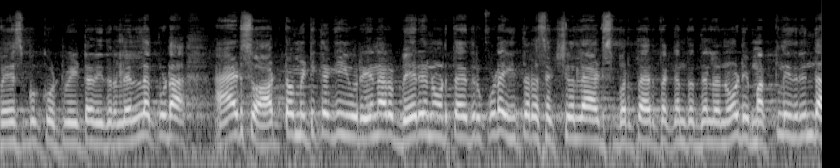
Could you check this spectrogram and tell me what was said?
ಫೇಸ್ಬುಕ್ಕು ಟ್ವಿಟರ್ ಇದರಲ್ಲೆಲ್ಲ ಕೂಡ ಆ್ಯಡ್ಸು ಆಟೋಮೆಟಿಕ್ಕಾಗಿ ಇವ್ರು ಏನಾದ್ರು ಬೇರೆ ನೋಡ್ತಾ ಇದ್ರು ಕೂಡ ಈ ಥರ ಸೆಕ್ಷುವಲ್ ಆ್ಯಡ್ಸ್ ಬರ್ತಾ ಇರ್ತಕ್ಕಂಥದ್ದನ್ನೆಲ್ಲ ನೋಡಿ ಮಕ್ಕಳು ಇದರಿಂದ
